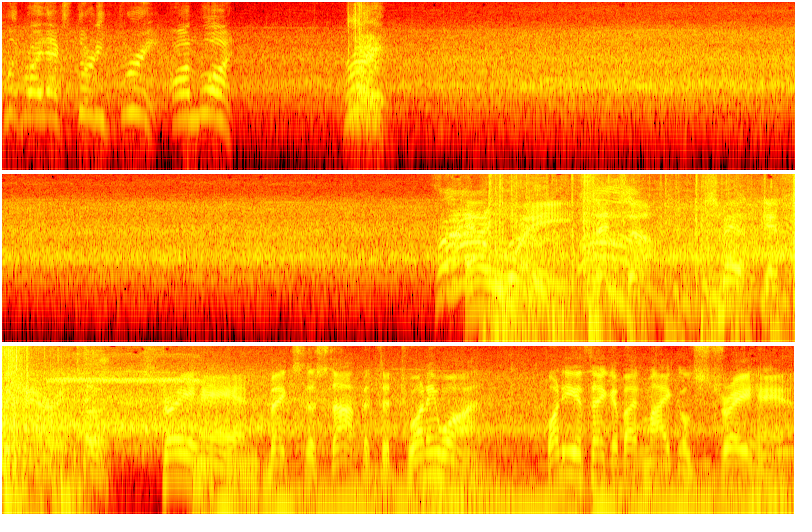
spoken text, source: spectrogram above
Split right X 33 on one. Three. Elway sets up. Smith gets the carry. Strahan makes the stop at the 21. What do you think about Michael Strahan?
